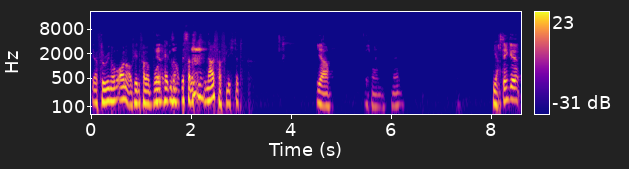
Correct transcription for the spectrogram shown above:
Ja, für Ring of Honor auf jeden Fall, obwohl ja, hätten genau. sie besser das Original verpflichtet. Ja, ich meine, ne? Ja. Ich denke,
